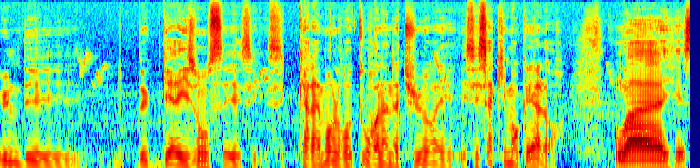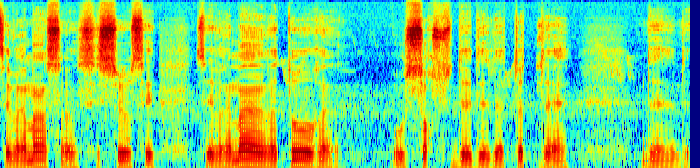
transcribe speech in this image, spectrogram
une des de guérisons, c'est carrément le retour à la nature et, et c'est ça qui manquait alors? Ouais, c'est vraiment ça, c'est sûr. C'est, c'est vraiment un retour euh, aux sources de, de, de toutes euh, de, de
